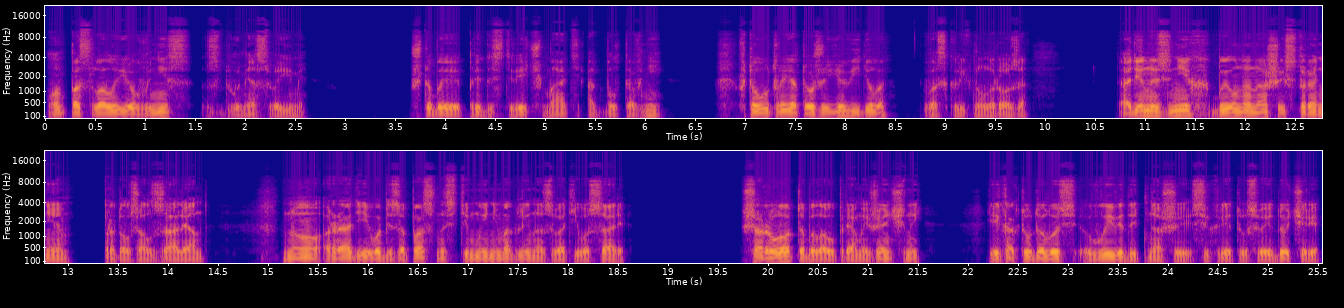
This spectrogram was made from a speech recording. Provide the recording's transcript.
он послал ее вниз с двумя своими. чтобы предостеречь мать от болтовни. В то утро я тоже ее видела, — воскликнула Роза. — Один из них был на нашей стороне, — продолжал Залиан. — Но ради его безопасности мы не могли назвать его Саре. Шарлотта была упрямой женщиной, ей как-то удалось выведать наши секреты у своей дочери.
